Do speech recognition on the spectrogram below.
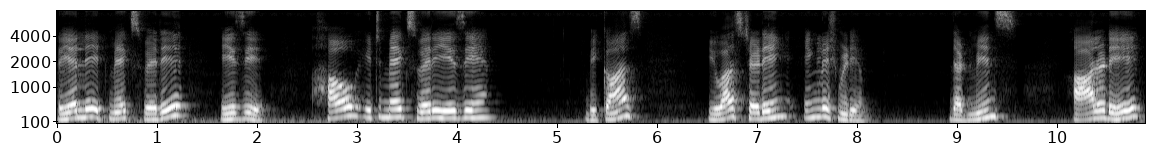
Really, it makes very easy. How it makes very easy? Because you are studying English medium. That means already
